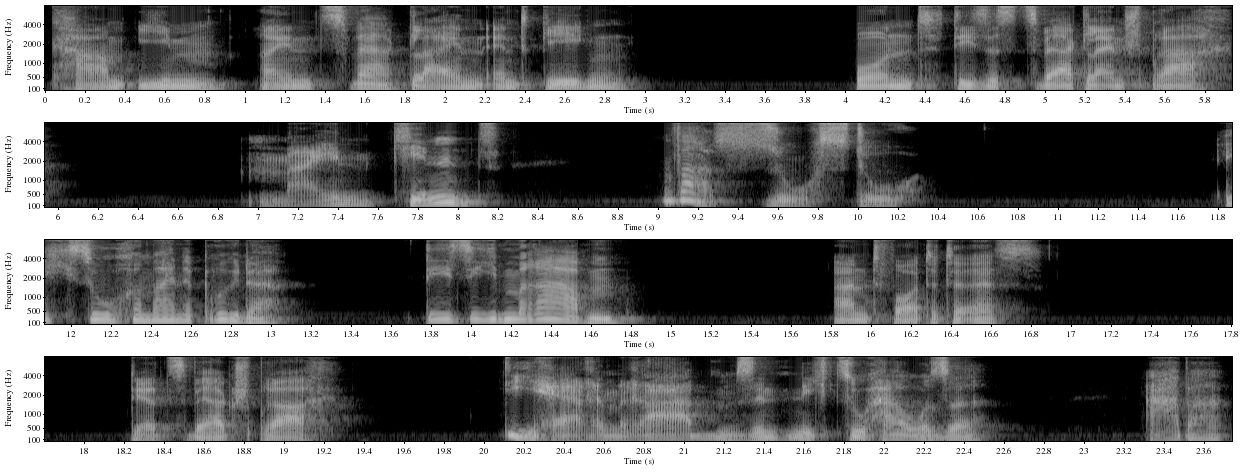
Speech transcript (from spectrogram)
kam ihm ein Zwerglein entgegen, und dieses Zwerglein sprach Mein Kind, was suchst du? Ich suche meine Brüder, die sieben Raben, antwortete es. Der Zwerg sprach Die Herren Raben sind nicht zu Hause, aber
